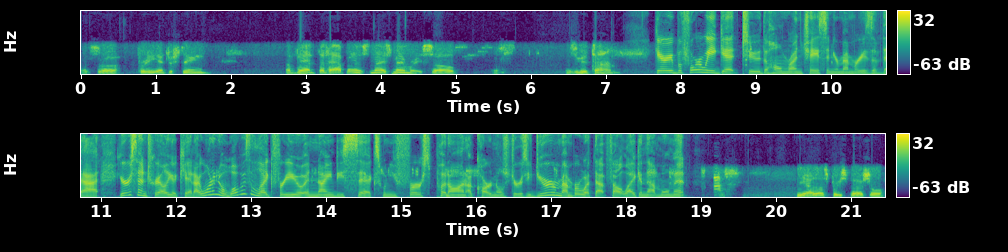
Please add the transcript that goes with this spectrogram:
It's a pretty interesting event that happened. It's a nice memory, so it was a good time. Gary, before we get to the home run chase and your memories of that, you're a Centralia kid. I want to know what was it like for you in 96 when you first put on a Cardinals jersey? Do you remember what that felt like in that moment? Yeah, that's pretty special.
